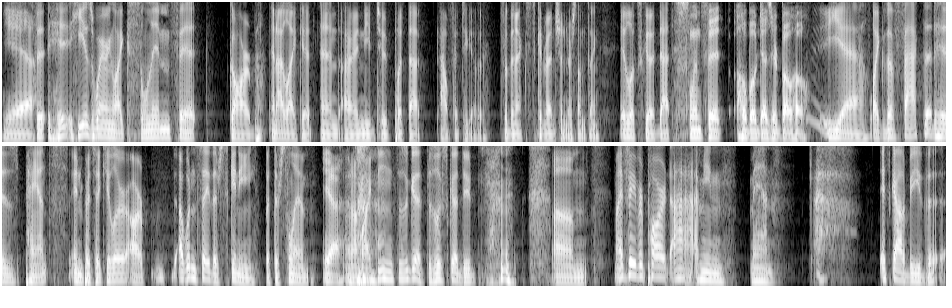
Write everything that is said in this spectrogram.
yeah The, he, he is wearing like slim fit garb, and I like it. And I need to put that outfit together for the next convention or something. It looks good. That slim fit hobo desert boho. Yeah, like the fact that his pants in particular are, I wouldn't say they're skinny, but they're slim. Yeah. And I'm like, mm, this is good. This looks good, dude. um, my favorite part, I, I mean, man, it's got to be the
